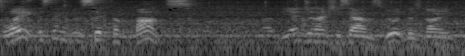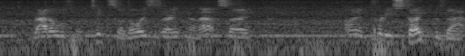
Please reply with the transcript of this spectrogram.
sweet. This thing's been sit for months. Uh, the engine actually sounds good. There's no rattles or ticks or noises or anything like that. So I'm pretty stoked with that.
